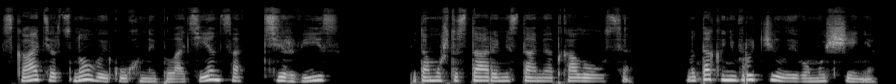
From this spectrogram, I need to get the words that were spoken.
Скатерть, новые кухонные полотенца, сервиз, потому что старый местами откололся. Но так и не вручила его мужчине.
